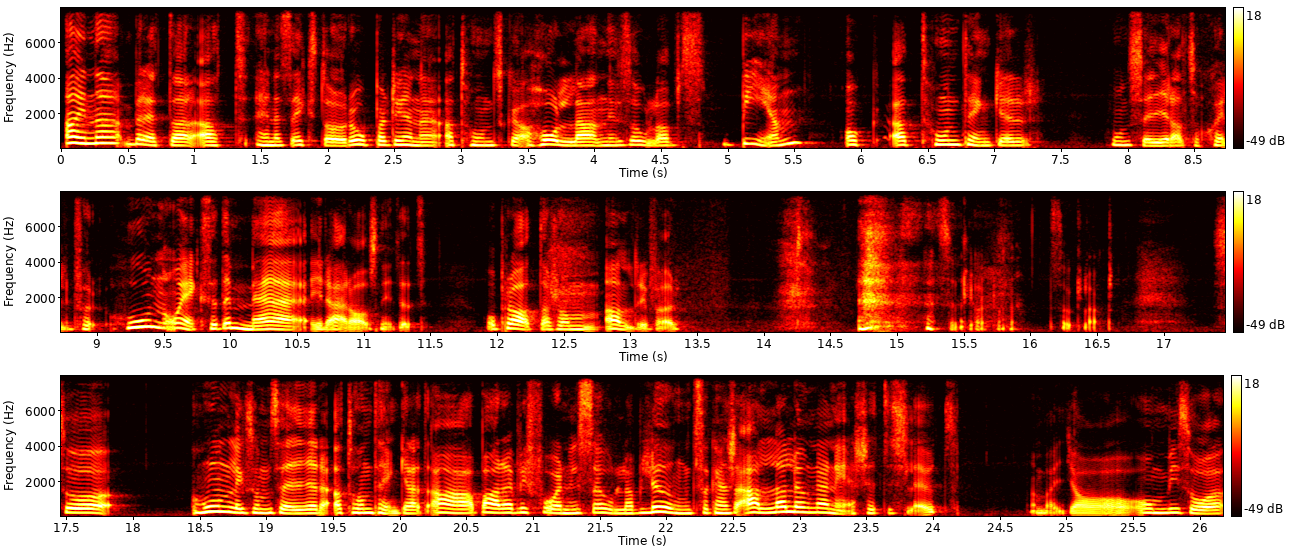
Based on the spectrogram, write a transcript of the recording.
Aina berättar att hennes ex då ropar till henne att hon ska hålla Nils-Olofs ben. Och att hon tänker, hon säger alltså själv för hon och exet är med i det här avsnittet. Och pratar som aldrig förr. Såklart. Såklart. Så hon liksom säger att hon tänker att ah, bara vi får Nils-Olof lugnt så kanske alla lugnar ner sig till slut. Man bara, ja, om vi så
